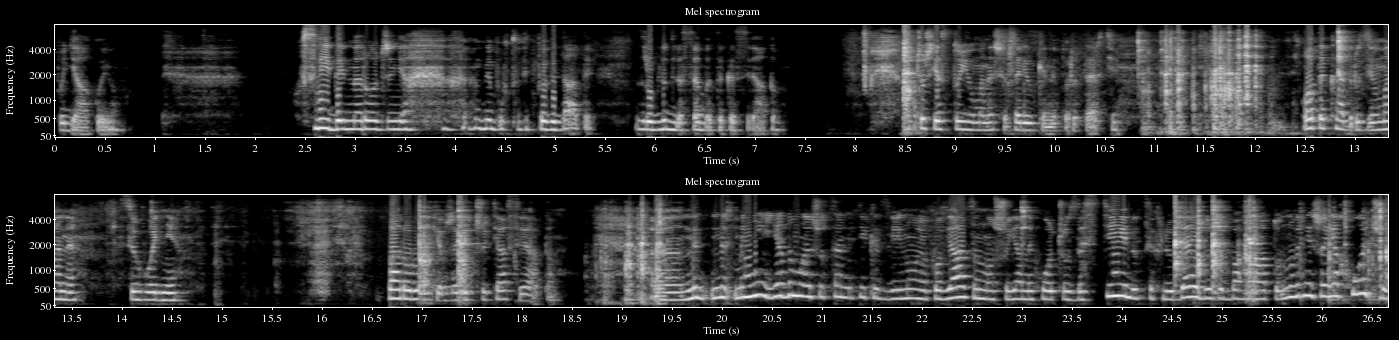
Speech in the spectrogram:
подякую. В свій день народження не буду відповідати, зроблю для себе таке свято. Що ж я стою, у мене ще тарілки не перетерті. Отаке, друзі, в мене сьогодні пару років вже відчуття свята. Е, Не, не, мені, я думаю, що це не тільки з війною пов'язано, що я не хочу застілю, цих людей дуже багато. Ну, верніше, я хочу,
